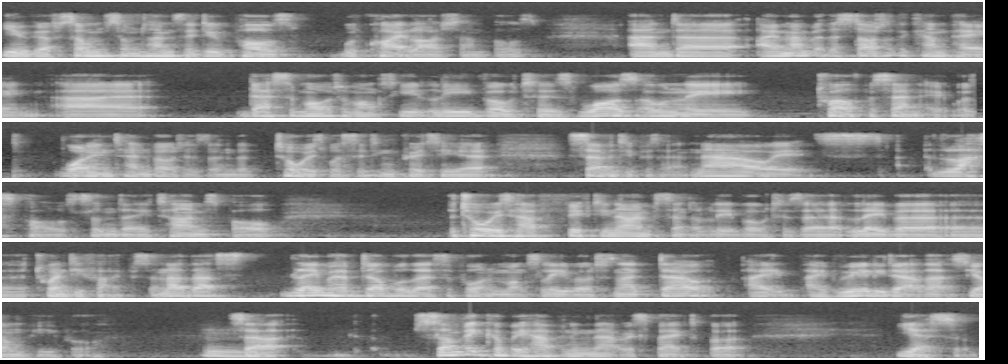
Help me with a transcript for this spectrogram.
YouGov, some sometimes they do polls with quite large samples. And uh, I remember at the start of the campaign, uh, their support amongst Leave voters was only 12%. It was one in 10 voters, and the Tories were sitting pretty at 70%. Now it's last poll, Sunday Times poll. The Tories have 59% of Leave voters, uh, Labour uh, 25%. That, that's Labour have doubled their support amongst Leave voters, and I doubt, I, I really doubt that's young people. Mm. So something could be happening in that respect, but yes,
